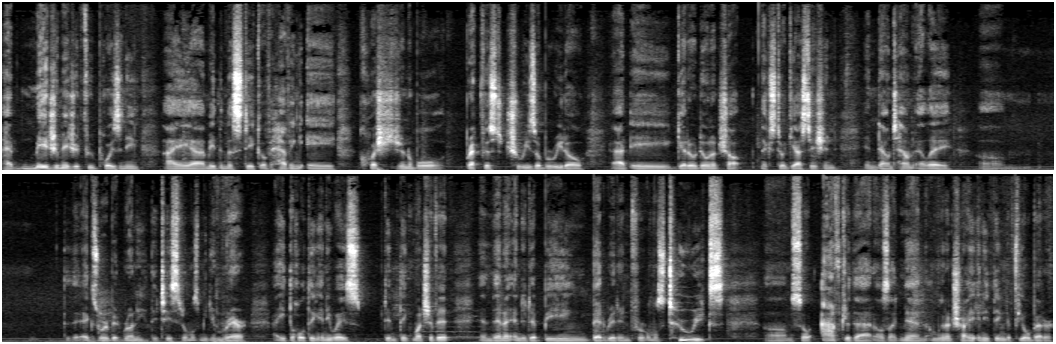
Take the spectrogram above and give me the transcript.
I had major, major food poisoning. I uh, made the mistake of having a questionable breakfast chorizo burrito at a ghetto donut shop next to a gas station in downtown LA. Um, the eggs were a bit runny. They tasted almost medium rare. I ate the whole thing anyways, didn't think much of it, and then I ended up being bedridden for almost two weeks. Um, so after that, I was like, man, I'm gonna try anything to feel better.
